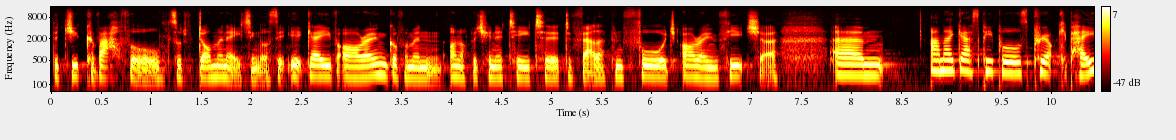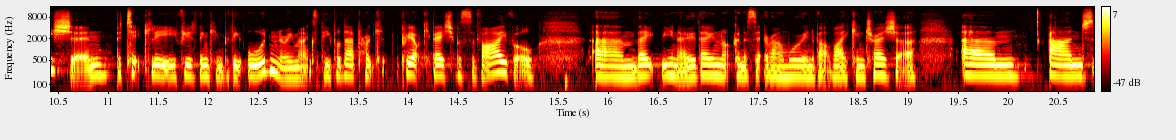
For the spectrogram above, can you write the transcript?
the Duke of Atholl sort of dominating us. It, it gave our own government an opportunity to develop and forge our own future. Um, and I guess people's preoccupation, particularly if you're thinking for the ordinary Manx people, their pre- preoccupation was survival. Um, they, you know, they're not going to sit around worrying about Viking treasure. Um, and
